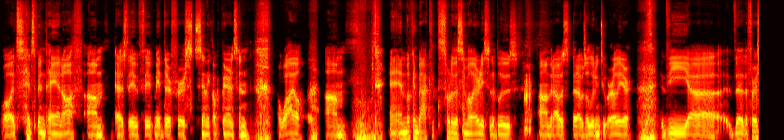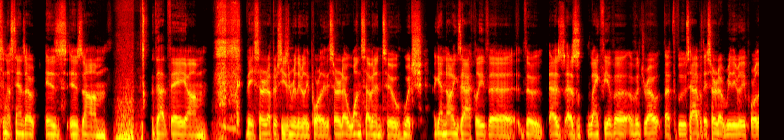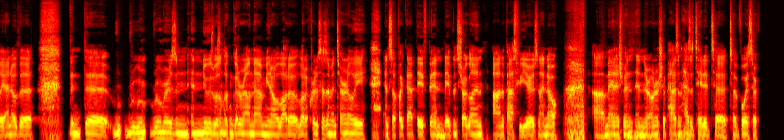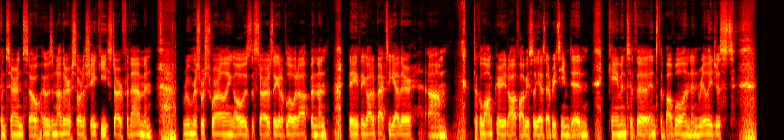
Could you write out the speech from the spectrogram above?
well, it's it's been paying off. Um, as they've they've made their first Stanley Cup appearance in a while. Um, and, and, looking back, sort of the similarities to the Blues um, that I was that I was alluding to earlier. The uh, the the first thing that stands out is is um, that they um, they started out their season really really poorly. They started out one seven and two, which again not exactly the the as as lengthy of a of a drought that the Blues had, but they started out really really poorly. I know the the the rumors and, and, news wasn't looking good around them. You know, a lot of a lot of criticism internally and stuff like that. They've been they've been struggling uh, in the past few years, and I know uh, management and their ownership hasn't hesitated to to voice their concerns. So it was another sort of shaky start for them, and rumors were swirling. Oh, is the Stars they got to blow it up? And then they they got it back together. Um, took a long period off, obviously, as every team did, and came into the into the bubble and, and really just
